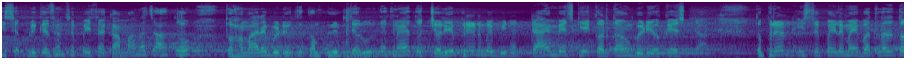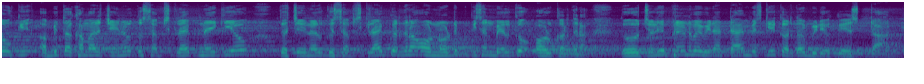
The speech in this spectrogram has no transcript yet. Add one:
इस एप्लीकेशन से पैसा कमाना चाहते हो तो हमारे वीडियो को कंप्लीट ज़रूर देखना है। तो चलिए फ्रेंड मैं बिना टाइम वेस्ट किए करता हूँ वीडियो के स्टार्ट तो फ्रेंड इससे पहले मैं बतला देता हूँ कि अभी तक हमारे चैनल को सब्सक्राइब नहीं किया हो तो चैनल को सब्सक्राइब कर देना और नोटिफिकेशन बेल को ऑल कर देना। तो चलिए फ्रेंड मैं बिना टाइम वेस्ट किए करता हूँ वीडियो के स्टार्ट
